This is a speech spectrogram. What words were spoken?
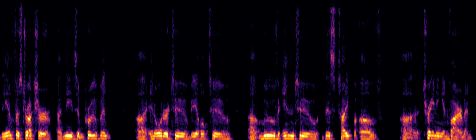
the infrastructure needs improvement in order to be able to uh, move into this type of uh, training environment,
